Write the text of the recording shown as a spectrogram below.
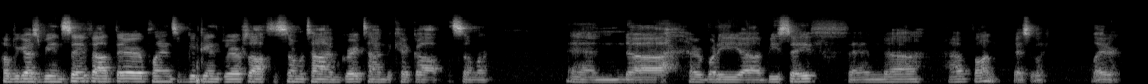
hope you guys are being safe out there, playing some good games with Airsoft this summertime. Great time to kick off the summer. And uh, everybody uh, be safe and uh, have fun, basically. Later.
